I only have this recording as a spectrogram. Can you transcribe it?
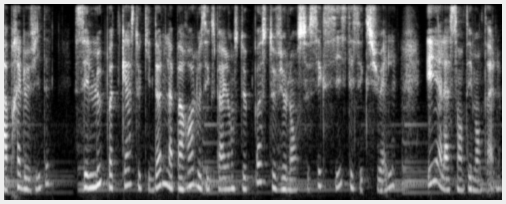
Après le vide, c'est le podcast qui donne la parole aux expériences de post-violence sexistes et sexuelles et à la santé mentale.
